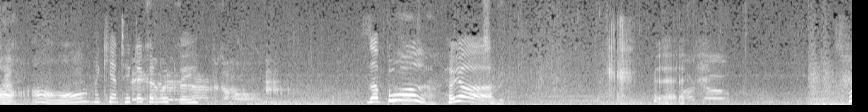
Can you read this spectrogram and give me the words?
Oh, oh, I can't take that gun with me. The pool! Hiya! Marco! To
